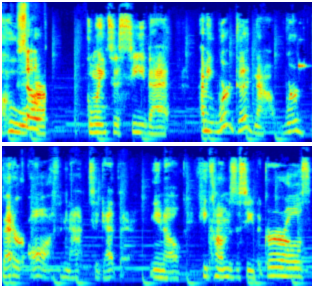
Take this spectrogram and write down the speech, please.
who So- are going to see that I mean, we're good now. We're better off not together. You know, he comes to see the girls,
